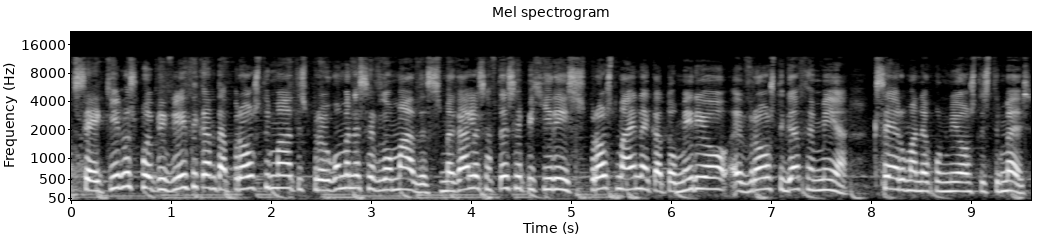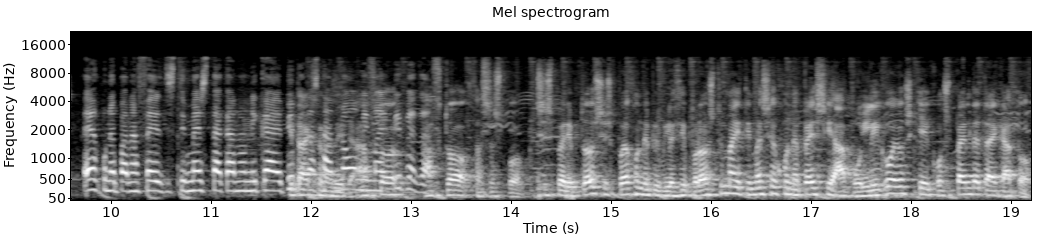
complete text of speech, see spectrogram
Σε εκείνους που επιβλήθηκαν τα πρόστιμα τις προηγούμενες εβδομάδες, τις μεγάλες αυτές επιχειρήσεις, πρόστιμα 1 εκατομμύριο ευρώ στην κάθε μία. Ξέρουμε αν έχουν μειώσει τις τιμές. Έχουν επαναφέρει τις τιμές στα κανονικά επίπεδα, Κοιτάξτε στα να δείτε, νόμιμα αυτό, επίπεδα. Αυτό θα σας πω. Στις περιπτώσεις που έχουν επιβληθεί πρόστιμα, οι τιμές έχουν πέσει από λίγο έως και 25%.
